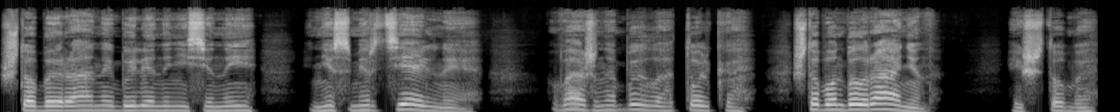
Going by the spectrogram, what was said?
чтобы раны были нанесены не смертельные. Важно было только, чтобы он был ранен и чтобы...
